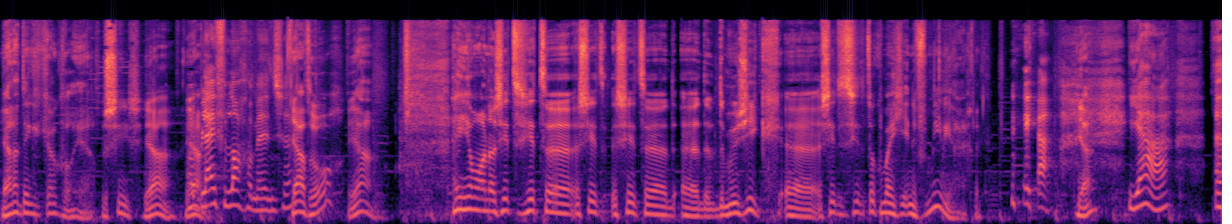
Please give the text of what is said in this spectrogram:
ja, dat denk ik ook wel, ja. Precies, ja. We ja. blijven lachen, mensen. Ja, toch? Ja. hey, Johanna, zit, zit, eh, zit, zit eh, de, de muziek, eh, zit, het- zit het ook een beetje in de familie eigenlijk? ja. Ja? Ja, eh,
